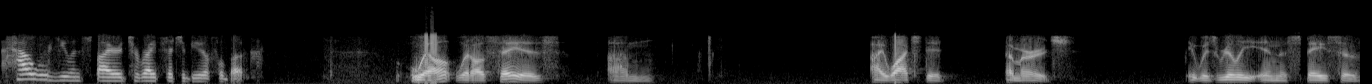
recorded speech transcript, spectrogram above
how were you inspired to write such a beautiful book? Well, what I'll say is um, I watched it emerge it was really in the space of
